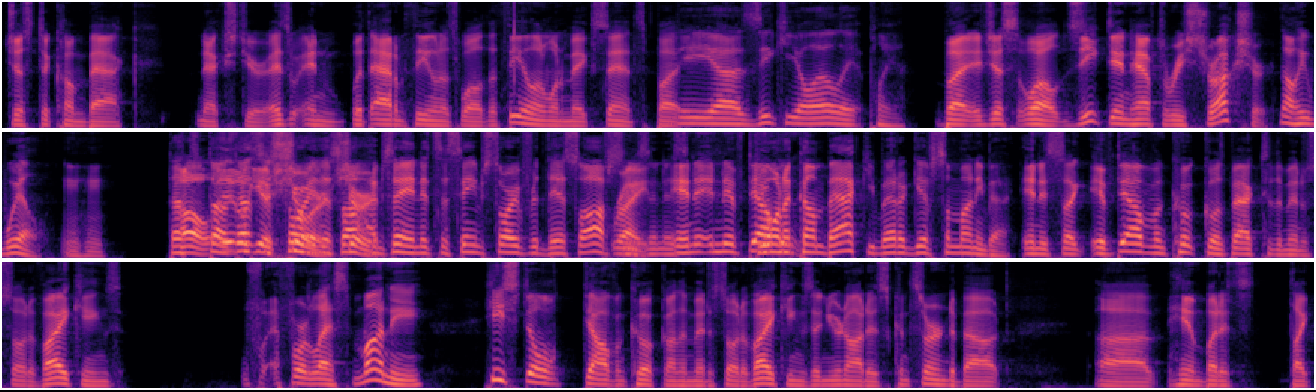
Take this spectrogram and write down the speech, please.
just to come back next year. As, and with Adam Thielen as well. The Thielen one makes sense, but the uh, Ezekiel Elliott plan. but it just well, Zeke didn't have to restructure. No, he will. hmm That's, Oh, the, oh, that's yeah, the story. sure, this sure. I'm saying it's the same story for this offseason. Right. And- and if you want to come back, you better give some money back. And it's like if Dalvin Cook goes back to the Minnesota Vikings f- for less money, he's still Dalvin Cook on the Minnesota Vikings, and you're not as concerned about uh, him. But it's like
